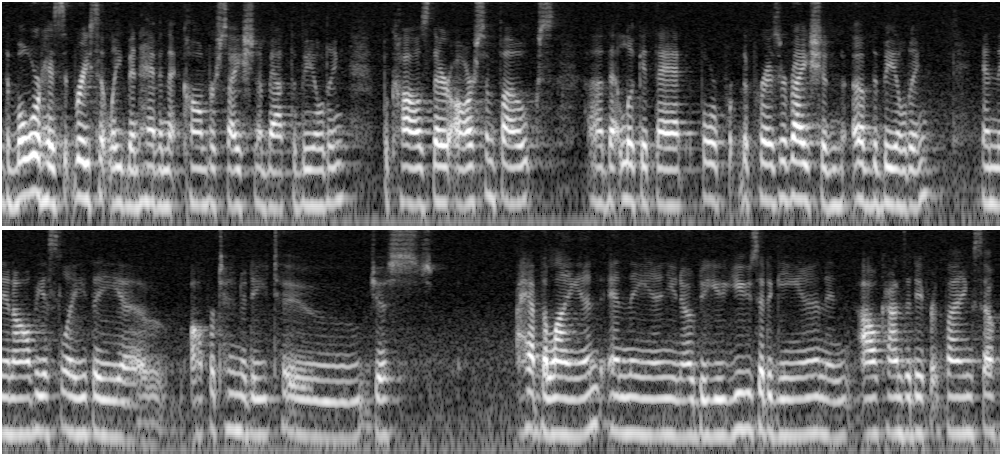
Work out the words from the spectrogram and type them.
the board has recently been having that conversation about the building because there are some folks uh, that look at that for pr- the preservation of the building. And then obviously the uh, opportunity to just have the land and then you know do you use it again and all kinds of different things. So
